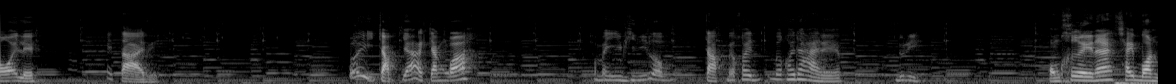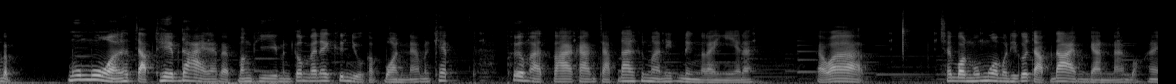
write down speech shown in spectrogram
น้อยเลย ไม่ตายสิ เฮ้ย จับยากจังวะทำไม EP นี้เราจับไม่ค่อยไม่ค่อยได้เลยครับ ดูดิ ผมเคยนะ ใช้บอลแบบมั่วๆนะจับเทพได้นะแบบบางทีมันก็ไม่ได้ขึ้นอยู่กับบอลนะ มันแค่เพิ่มอัตราการจับได้ขึ้นมานิดนึงอะไรอย่างเงี้ยนะ แต่ว่าใช้บอลมั่วๆบางทีก็จับได้เหมือนกันนะบอกให้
